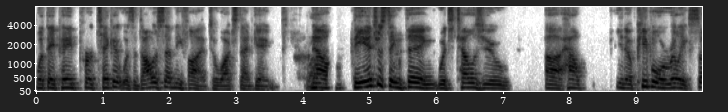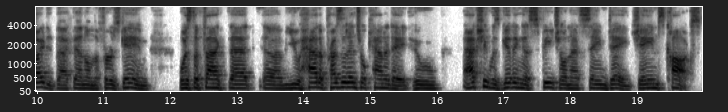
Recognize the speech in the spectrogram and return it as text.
what they paid per ticket was a dollar seventy five to watch that game. Wow. Now, the interesting thing, which tells you uh, how you know people were really excited back then on the first game, was the fact that uh, you had a presidential candidate who actually was giving a speech on that same day, James Cox.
